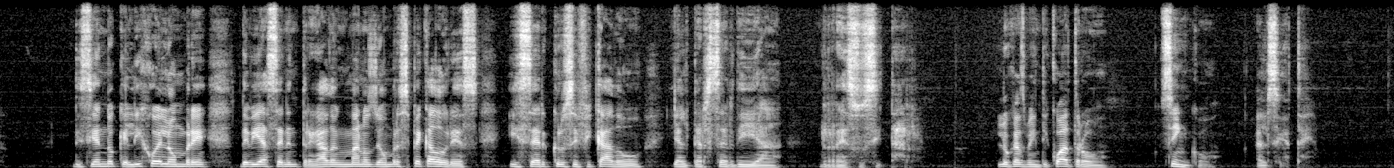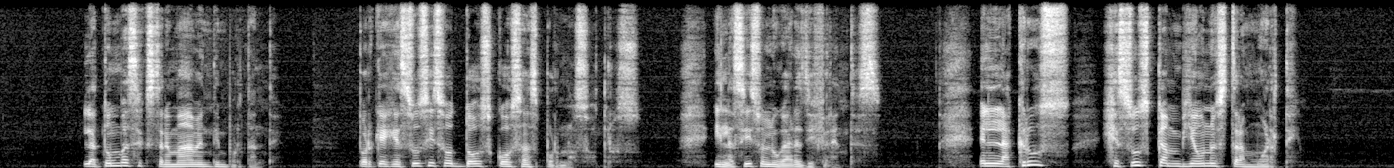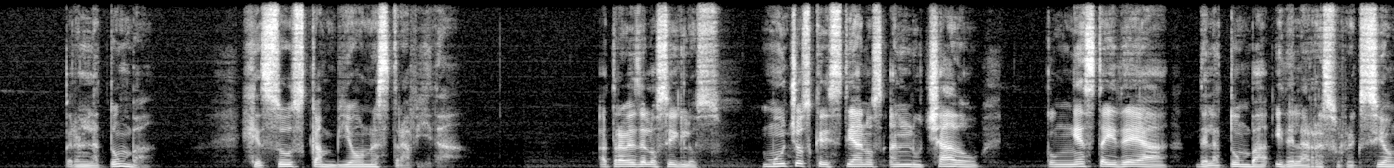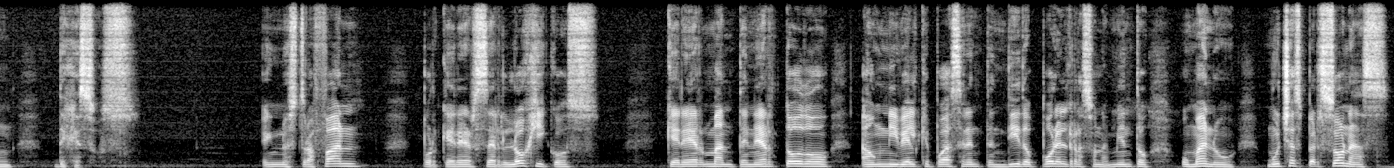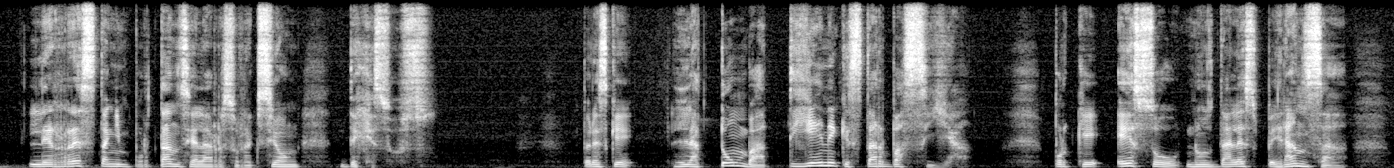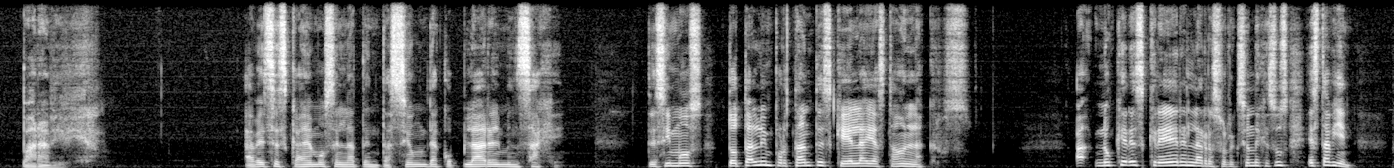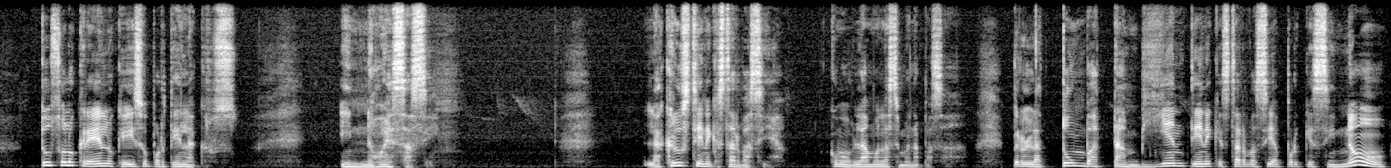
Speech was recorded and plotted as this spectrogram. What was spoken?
diciendo que el Hijo del Hombre debía ser entregado en manos de hombres pecadores y ser crucificado y al tercer día resucitar. Lucas 24, 5 al 7. La tumba es extremadamente importante, porque Jesús hizo dos cosas por nosotros, y las hizo en lugares diferentes. En la cruz, Jesús cambió nuestra muerte, pero en la tumba, Jesús cambió nuestra vida. A través de los siglos, muchos cristianos han luchado con esta idea de la tumba y de la resurrección de Jesús en nuestro afán por querer ser lógicos, querer mantener todo a un nivel que pueda ser entendido por el razonamiento humano, muchas personas le restan importancia a la resurrección de Jesús. Pero es que la tumba tiene que estar vacía, porque eso nos da la esperanza para vivir. A veces caemos en la tentación de acoplar el mensaje. Decimos, total lo importante es que Él haya estado en la cruz. Ah, ¿no quieres creer en la resurrección de Jesús? Está bien. Tú solo crees en lo que hizo por ti en la cruz. Y no es así. La cruz tiene que estar vacía, como hablamos la semana pasada. Pero la tumba también tiene que estar vacía porque si no,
